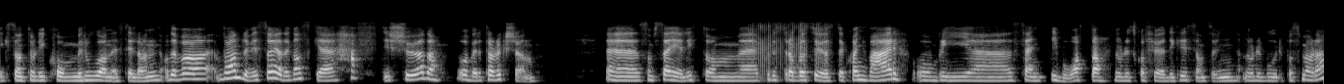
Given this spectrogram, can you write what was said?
ikke sant, når de kom roende til land. Og det var, Vanligvis så er det ganske heftig sjø da, over Talgsjøen. Eh, som sier litt om eh, hvor strabasiøst det kan være å bli eh, sendt i båt da, når du skal føde i Kristiansund når du bor på Smøla.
